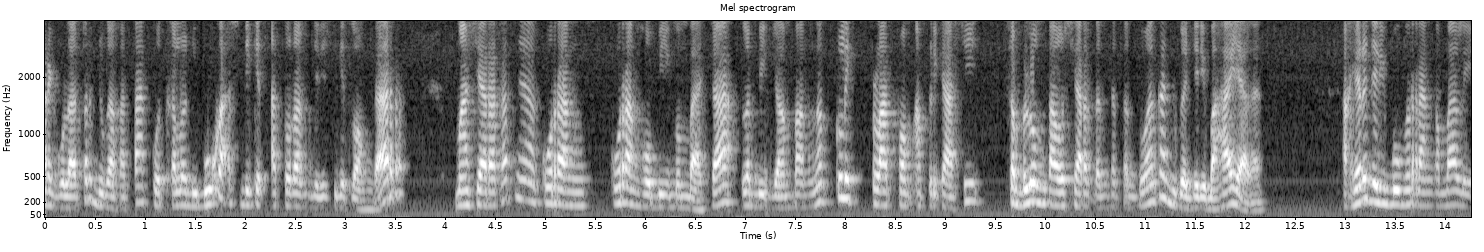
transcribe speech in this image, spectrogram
regulator juga akan takut kalau dibuka sedikit aturan menjadi sedikit longgar, masyarakatnya kurang kurang hobi membaca, lebih gampang ngeklik platform aplikasi sebelum tahu syarat dan ketentuan kan juga jadi bahaya kan akhirnya jadi bumerang kembali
